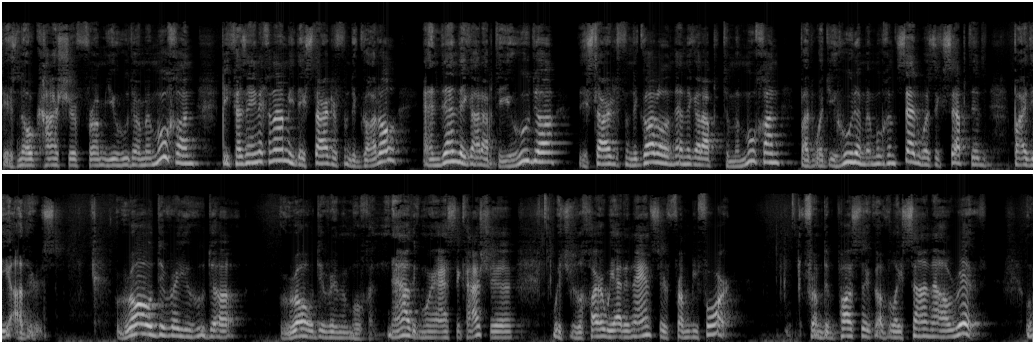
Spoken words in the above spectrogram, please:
There's no kasha from Yehuda or Memuchan because Einechanami, they started from the Gadol, and then they got up to Yehuda, they started from the Gadol, and then they got up to Memuchan, but what Yehuda Memuchan said was accepted by the others. Ro divrei Yehuda, ro divrei Memuchan. Now the Gemara asks the kasha, which we had an answer from before, from the pasuk of Leisan al Riv. How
